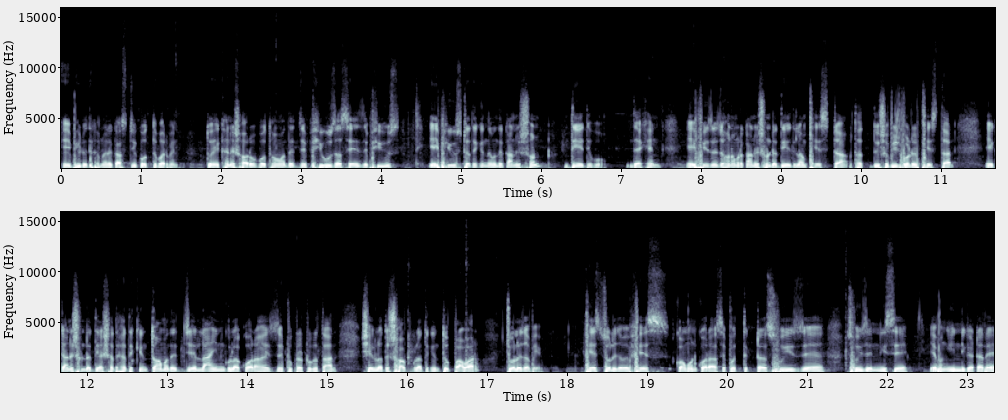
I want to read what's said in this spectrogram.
এই ভিডিও দেখে আপনারা কাজটি করতে পারবেন। তো এখানে সর্বপ্রথম আমাদের যে ফিউজ আছে যে ফিউজ এই ফিউজটাতে কিন্তু আমাদের কানেকশন দিয়ে দেব। দেখেন, এই ফিউজে যখন আমরা কানেকশনটা দিয়ে দিলাম ফেসটা অর্থাৎ দুশো বিশ ভোল্টের ফেস তার, এই কানেকশনটা দেওয়ার সাথে সাথে কিন্তু আমাদের যে লাইনগুলো করা হয়েছে, টুকরা টুকরা তার, সেগুলোতে সবগুলোতে কিন্তু পাওয়ার চলে যাবে। ফেস চলে যাবে। ফেস কমন করা আছে প্রত্যেকটা সুইচ সুইচের নিচে এবং ইন্ডিকেটারে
